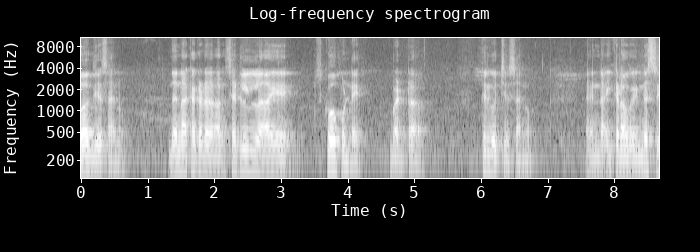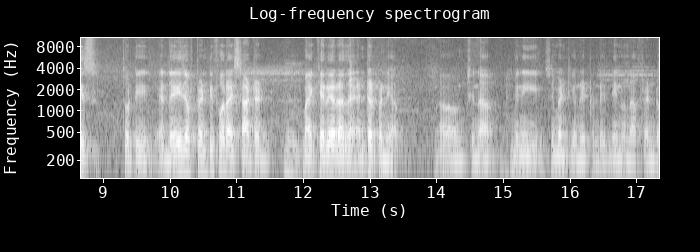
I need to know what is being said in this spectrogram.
వర్క్ చేశాను. దెన్ నాకు అక్కడ సెటిల్ అయ్యే స్కోప్ ఉండే బట్ తిరిగి వచ్చేసాను. అండ్ ఇక్కడ ఒక ఇండస్ట్రీస్ తోటి at the age of twenty four I started my career as entrepreneur. చిన్న మినీ సిమెంట్ యూనిట్ ఉండేది నేను నా ఫ్రెండ్.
